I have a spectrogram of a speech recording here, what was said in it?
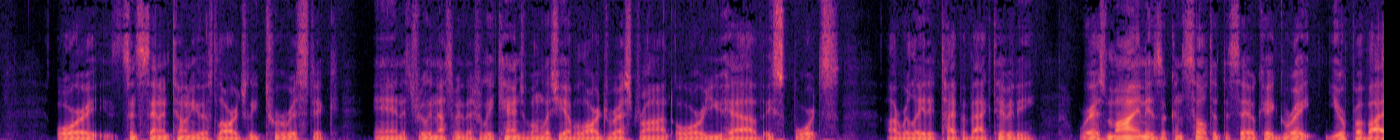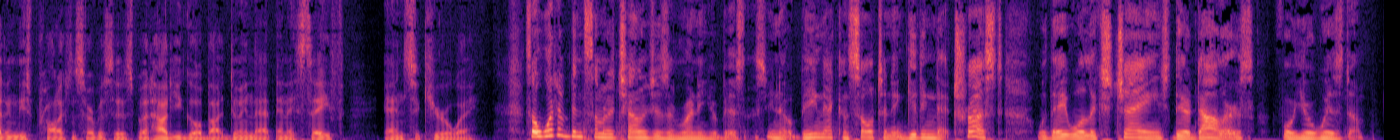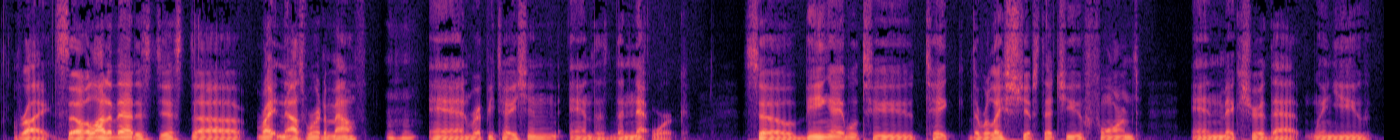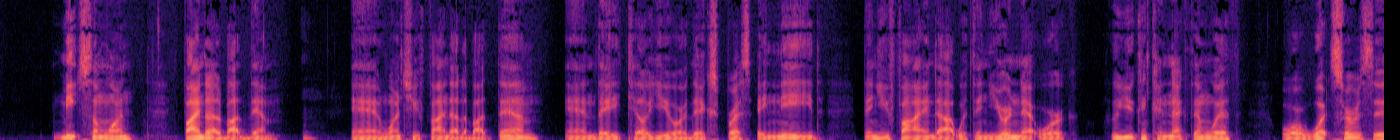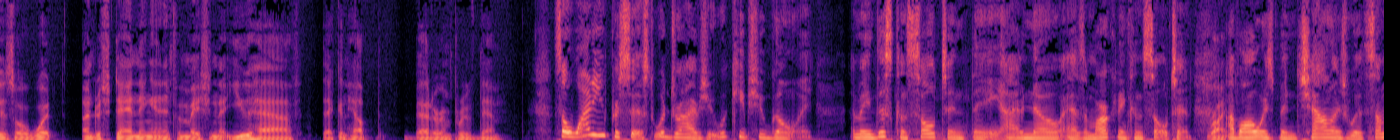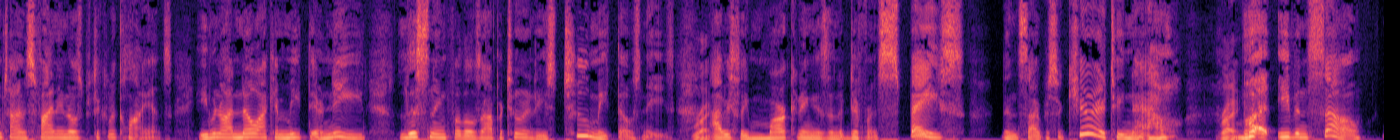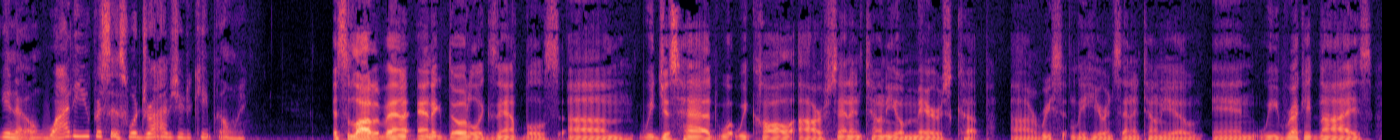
or since San Antonio is largely touristic and it's really not something that's really tangible unless you have a large restaurant or you have a sports uh, related type of activity. Whereas mine is a consultant to say, okay, great, you're providing these products and services, but how do you go about doing that in a safe and secure way? So, what have been some of the challenges in running your business? You know, being that consultant and getting that trust where they will exchange their dollars for your wisdom. Right. So, a lot of that is just uh, right now it's word of mouth mm-hmm. and reputation and the, the network. So, being able to take the relationships that you formed and make sure that when you meet someone, find out about them. Mm. And once you find out about them, and they tell you or they express a need, then you find out within your network who you can connect them with or what services or what understanding and information that you have that can help better improve them. So, why do you persist? What drives you? What keeps you going? I mean, this consulting thing, I know as a marketing consultant, right. I've always been challenged with sometimes finding those particular clients, even though I know I can meet their need, listening for those opportunities to meet those needs. Right. Obviously, marketing is in a different space than cybersecurity now. Right. But even so, you know, why do you persist? What drives you to keep going? It's a lot of an- anecdotal examples. Um, we just had what we call our San Antonio Mayor's Cup uh, recently here in San Antonio, and we recognize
